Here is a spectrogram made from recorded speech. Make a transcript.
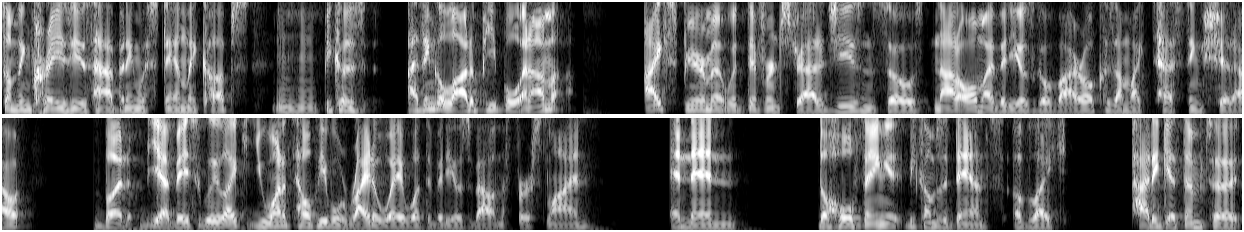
something crazy is happening with Stanley Cups Mm-hmm. because I think a lot of people and I'm I experiment with different strategies and so not all my videos go viral cuz I'm like testing shit out. But yeah, basically like you want to tell people right away what the video is about in the first line and then the whole thing it becomes a dance of like how to get them to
